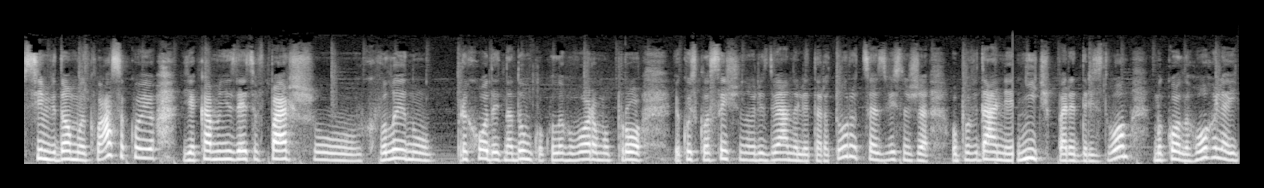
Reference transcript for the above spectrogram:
всім відомою класикою, яка мені здається в першу хвилину приходить на думку, коли говоримо про якусь класичну різдвяну літературу. Це, звісно ж, оповідання Ніч перед Різдвом Миколи Гоголя,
